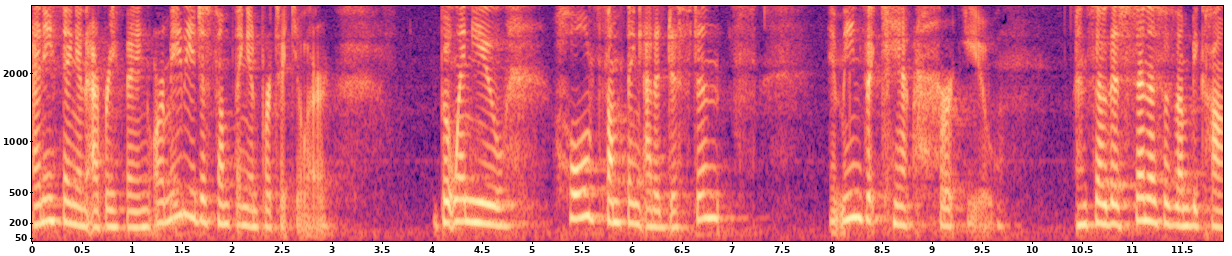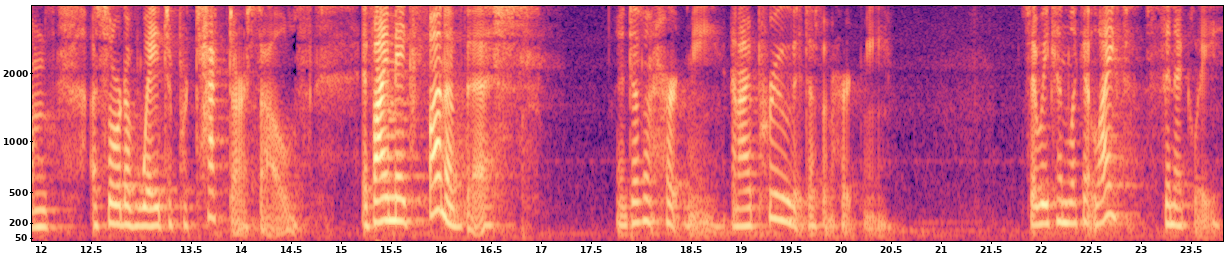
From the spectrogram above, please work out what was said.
anything and everything, or maybe just something in particular. But when you hold something at a distance, it means it can't hurt you. And so this cynicism becomes a sort of way to protect ourselves. If I make fun of this, it doesn't hurt me, and I prove it doesn't hurt me. So we can look at life cynically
